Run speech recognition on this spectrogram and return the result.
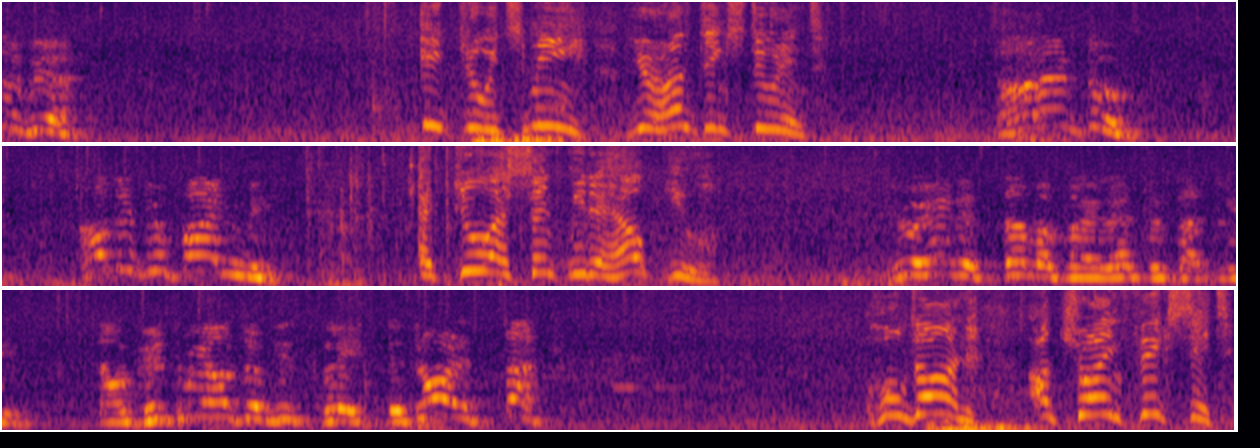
of here! Eetu, it's me, your hunting student. Sarentu! How did you find me? Atua sent me to help you. You hated some of my lessons at least. Now get me out of this place. The door is stuck. Hold on, I'll try and fix it.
